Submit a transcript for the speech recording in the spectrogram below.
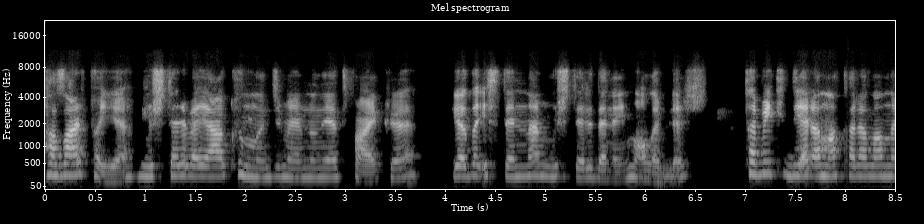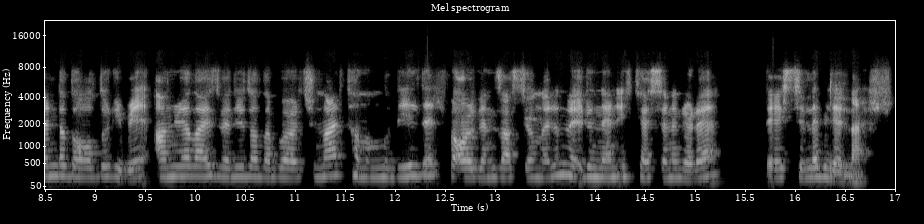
pazar payı, müşteri veya kullanıcı memnuniyet farkı ya da istenilen müşteri deneyimi olabilir. Tabii ki diğer anahtar alanlarında da olduğu gibi Unrealized Value'da da bu ölçümler tanımlı değildir ve organizasyonların ve ürünlerin ihtiyaçlarına göre değiştirilebilirler.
